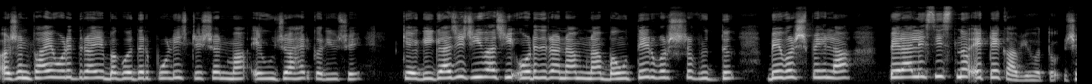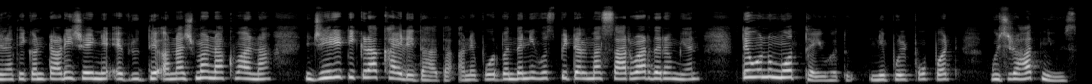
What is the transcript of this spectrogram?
અર્જનભાઈ ઓડેદરાએ બગવદર પોલીસ સ્ટેશનમાં એવું જાહેર કર્યું છે કે ગીગાજી જીવાજી ઓડેદરા નામના બોતેર વર્ષ વૃદ્ધ બે વર્ષ પહેલાં પેરાલિસિસનો એટેક આવ્યો હતો. જેનાથી કંટાળી જઈને એ વૃદ્ધે અનાજમાં નાખવાના ઝેરી ટીકડા ખાઈ લીધા હતા અને પોરબંદરની હોસ્પિટલમાં સારવાર દરમિયાન તેઓનું મોત થયું હતું. નિપુલ પોપટ, ગુજરાત ન્યૂઝ,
